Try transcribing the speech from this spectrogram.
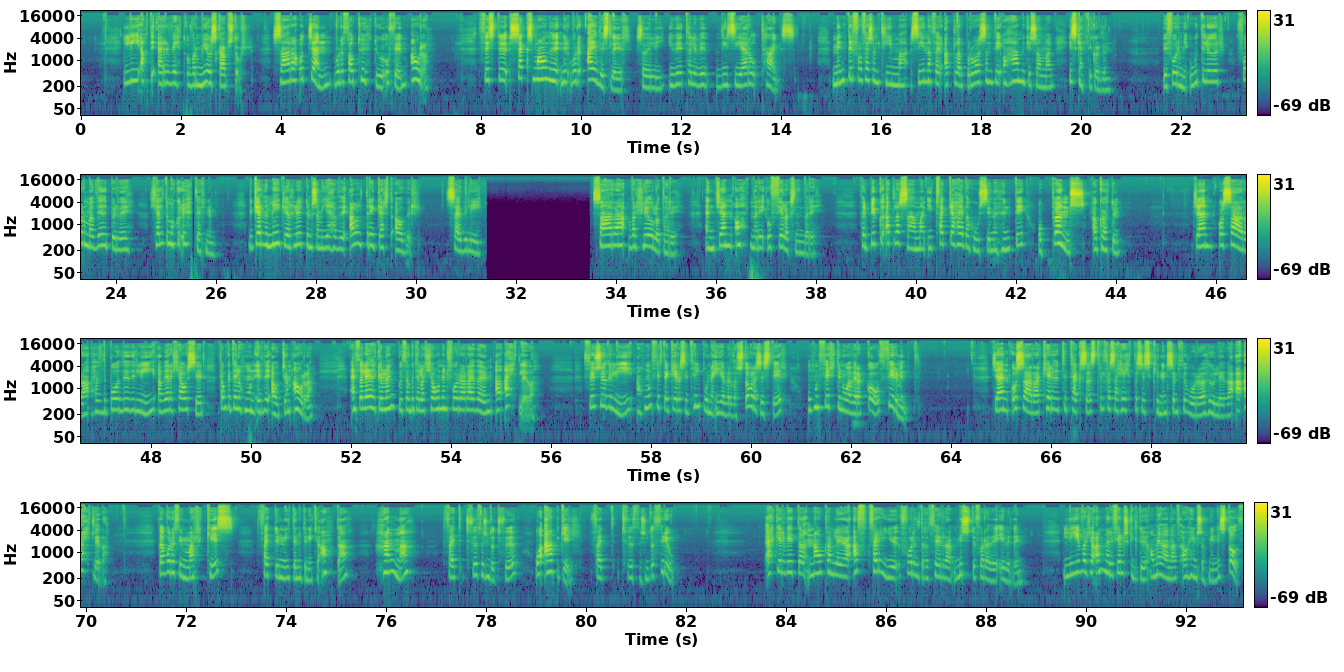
Lee átti erfitt og var mjög skapstór. Sara og Jen voru þá 25 ára. Fyrstu sex mánuðinir voru æðislegir, saði Lee í viðtali við The Seattle Times. Myndir frá þessum tíma sína þær allar brosandi og hamingjusamar í skemmtigörðum. Við fórum í útilegur, fórum að viðburði, heldum okkur uppteknum. Við gerðum mikið af hlutum sem ég hafði aldrei gert áður sagði Lý. Sara var hljóðlótari en Jen opnari og félagslindari. Þær byggu allar saman í tveggja hæðahúsi með hundi og bönns af köttum. Jen og Sara höfðu bóðið Lý að vera hjá sér þanga til hún yrði átjón ára. En það leiði ekki löngu þanga til að hjónin fóru að ræða um að ætliða. Þau sögðu Lý að hún þyrti að gera sér tilbúna í að verða stóra sýstir og hún þyrti nú að vera góð fyrirmynd. Jen og Sara kerðu til Texas til þess að hitta sískinnin sem þau voru að hugleiða að ætliða. Það voru þau Markis, fættur 1998, Hanna, fætt 2002 og Abigail, fætt 2003. Ekki er vitað nákvæmlega af hverju fóreldrar þeirra mistu forræði yfir þeim. Líf var hjá annari fjölskyldu á meðanað á heimsókninni stóð.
